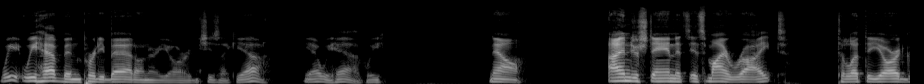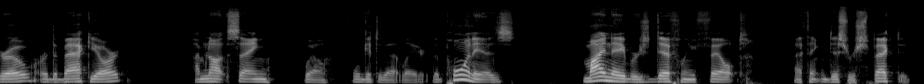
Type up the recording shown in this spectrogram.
we we have been pretty bad on our yard. And she's like, yeah, yeah, we have. We now I understand it's it's my right to let the yard grow or the backyard. I'm not saying, well, we'll get to that later. The point is, my neighbors definitely felt, I think, disrespected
